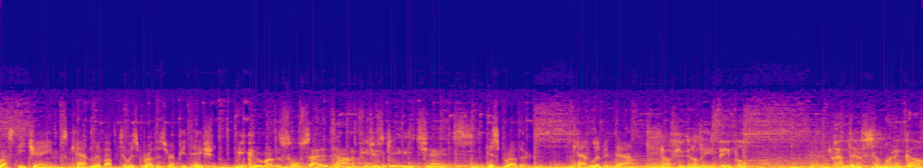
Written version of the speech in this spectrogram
Rusty James can't live up to his brother's reputation. We could have run this whole side of town if you just gave me a chance. His brother can't live it down. You know, if you're gonna lead people, you have to have somewhere to go.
